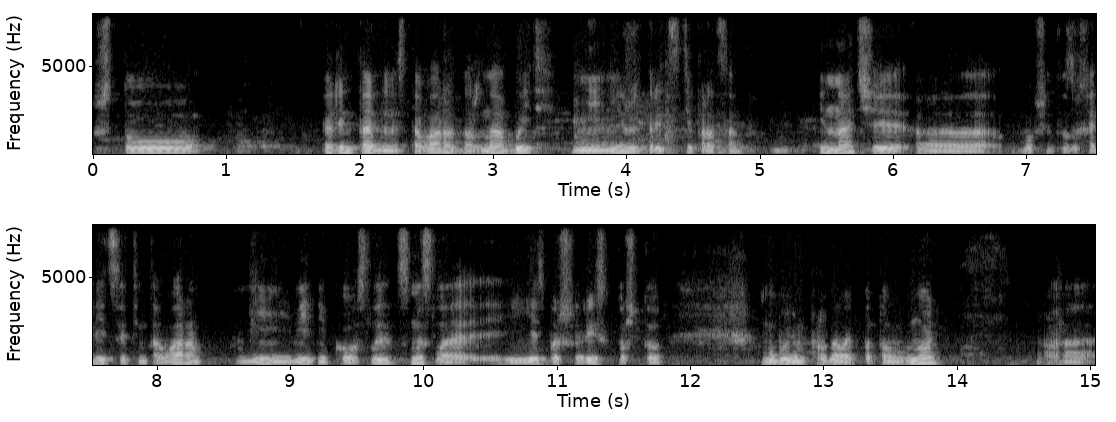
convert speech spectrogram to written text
что рентабельность товара должна быть не ниже 30%. Иначе, э, в общем-то, заходить с этим товаром не имеет никакого смысла, и есть большой риск, то, что мы будем продавать потом в ноль а,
